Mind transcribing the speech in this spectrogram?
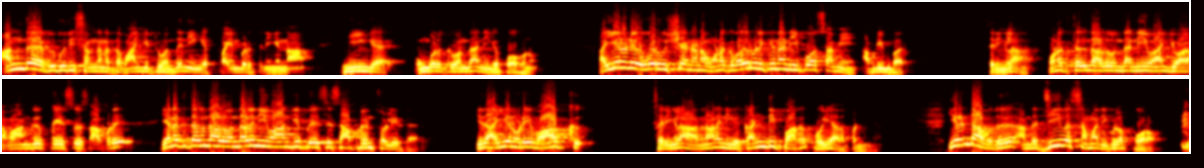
அந்த விபூதி சந்தனத்தை வாங்கிட்டு வந்து நீங்க பயன்படுத்தினீங்கன்னா நீங்க உங்களுக்கு வந்தா நீங்க போகணும். ஐயனுடைய ஒவ்வொரு விஷயம் என்னன்னா உனக்கு பதில் வலிக்குன்னா நீ போ சாமி அப்படிம்பார். சரிங்களா? உனக்கு தகுந்த ஆள் வந்தா நீ வாங்கி வா- வாங்கு பேசு சாப்பிடு. எனக்கு தகுந்த ஆள் வந்தாலும் நீ வாங்கி பேசி சாப்பிடுன்னு சொல்லியிருக்காரு. இது ஐயனுடைய வாக்கு. சரிங்களா? அதனால நீங்க கண்டிப்பாக போய் அதை பண்ணுங்க. இரண்டாவது அந்த ஜீவ சமாதிக்குள்ள போறோம்.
